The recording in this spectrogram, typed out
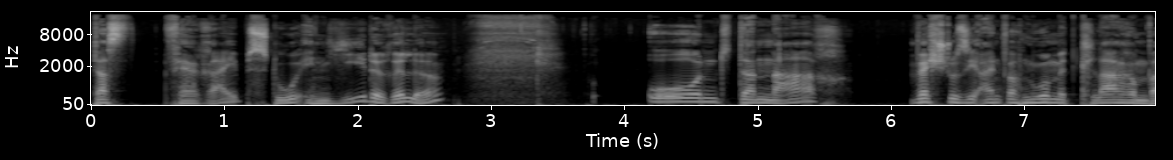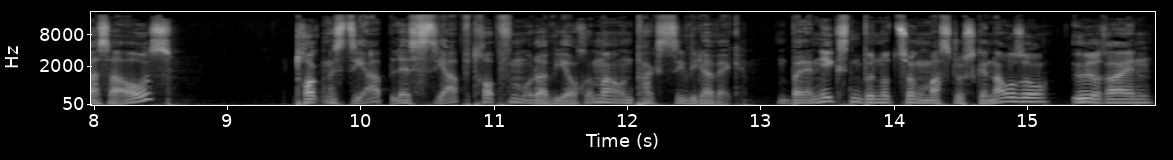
Das verreibst du in jede Rille und danach wäschst du sie einfach nur mit klarem Wasser aus, trocknest sie ab, lässt sie abtropfen oder wie auch immer und packst sie wieder weg. Und bei der nächsten Benutzung machst du es genauso. Öl rein,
